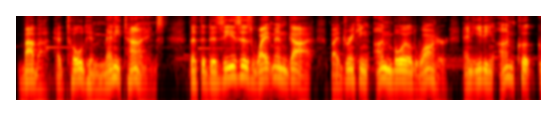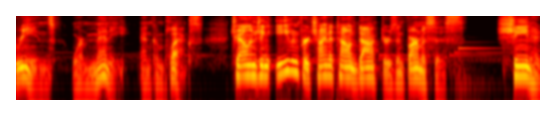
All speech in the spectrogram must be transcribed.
Baba had told him many times that the diseases white men got by drinking unboiled water and eating uncooked greens were many and complex, challenging even for Chinatown doctors and pharmacists. Sheen had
